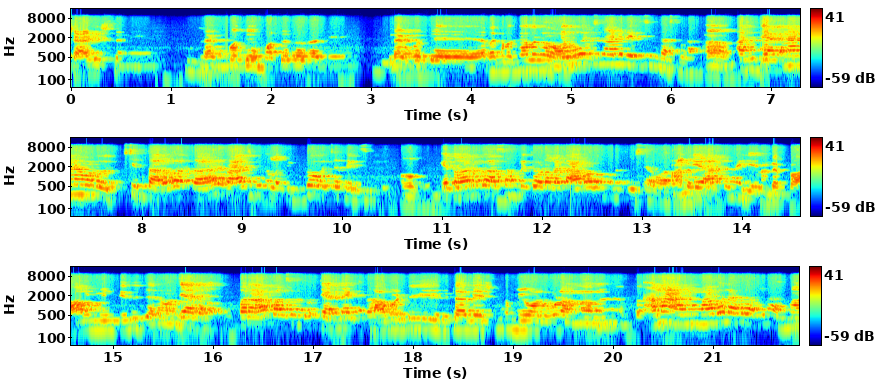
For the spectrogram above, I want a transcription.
షాడిస్ట్ అని లేకపోతే మద్దతు అని లేకపోతే రకరకాలుగా నువ్వు వచ్చినాక తెలిసింది అసలు. అసలు జగన్ అనేవాడు వచ్చిన తర్వాత రాజకీయాల్లో దిగ్గు వచ్చని తెలిసింది. ఇంతవరకు అసెంబ్లీ చూడాలంటే ఆడవాళ్ళ ముందు చూసేవారు. అర్థమయ్యేది అంటే ప్రారంభించింది జగన్. జగన్. మరి ఆపాల్సింది కూడా జగనే కదా. కాబట్టి రిటాలియేషన్ మీ వాళ్ళు కూడా అన్నారని అంటారు అలా మా వాళ్ళు ఎవరు అన్నారు మా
